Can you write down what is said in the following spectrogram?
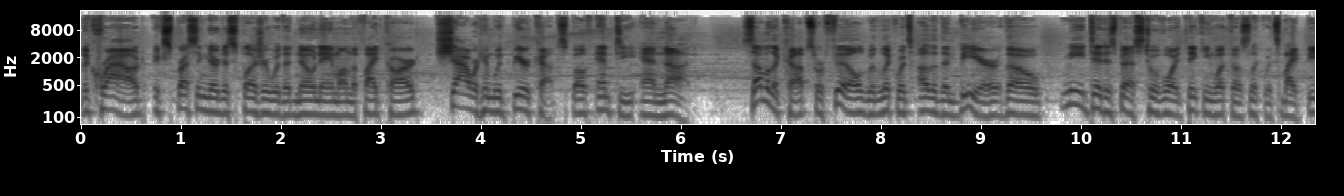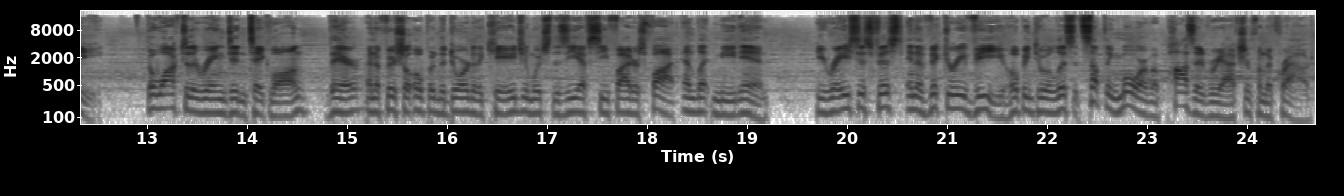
The crowd, expressing their displeasure with a no name on the fight card, showered him with beer cups, both empty and not. Some of the cups were filled with liquids other than beer, though Meade did his best to avoid thinking what those liquids might be. The walk to the ring didn't take long. There, an official opened the door to the cage in which the ZFC fighters fought and let Meade in. He raised his fist in a victory V, hoping to elicit something more of a positive reaction from the crowd.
